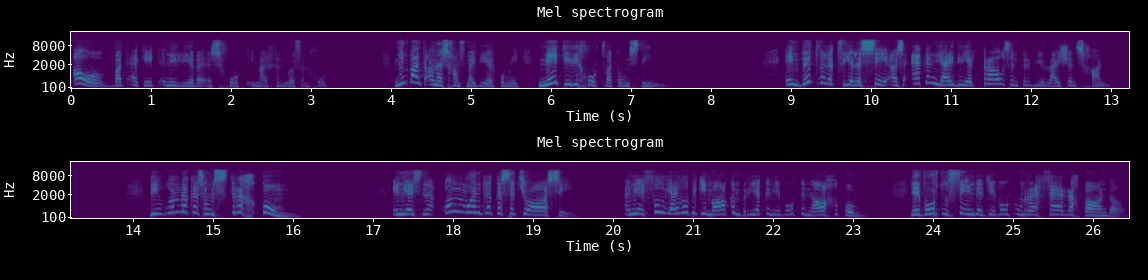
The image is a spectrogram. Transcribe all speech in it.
al wat ek het in die lewe is God en my geloof in God. Niemand anders gaan vir my deurkom nie, net hierdie God wat ons dien. En dit wil ek vir julle sê, as ek en jy deur trials and tribulations gaan, die oomblik as ons terugkom en jy's in 'n onmoontlike situasie en jy voel jy wil bietjie maak en breek en jy word te nagekom. Jy word offended, jy word onregverdig behandel.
